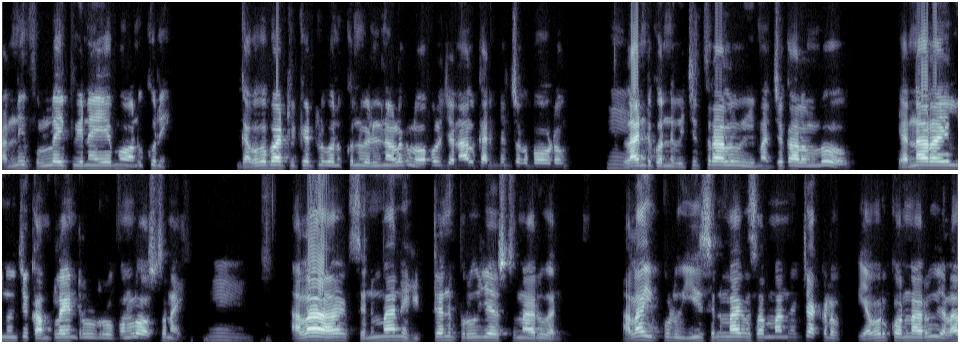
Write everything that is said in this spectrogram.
అన్నీ ఫుల్ అయిపోయినాయేమో అనుకుని గబగబా టికెట్లు కొనుక్కుని వెళ్ళిన వాళ్ళకి లోపల జనాలు కనిపించకపోవడం ఇలాంటి కొన్ని విచిత్రాలు ఈ మధ్యకాలంలో ఎన్ఆర్ఐల నుంచి కంప్లైంట్ల రూపంలో వస్తున్నాయి. అలా సినిమాని హిట్ అని ప్రూవ్ చేస్తున్నారు అని. అలా ఇప్పుడు ఈ సినిమాకి సంబంధించి అక్కడ ఎవరు కొన్నారు ఎలా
